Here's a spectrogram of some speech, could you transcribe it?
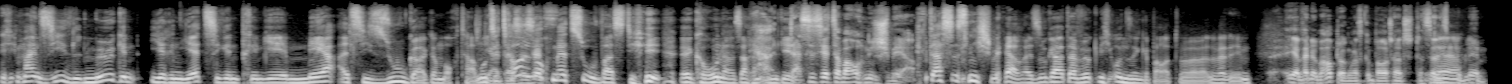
ich meine, sie mögen ihren jetzigen Premier mehr als sie Suga gemocht haben. Und ja, sie trauen auch mehr zu, was die äh, Corona-Sache ja, angeht. Das ist jetzt aber auch nicht schwer. Das ist nicht schwer, weil Suga hat da wirklich Unsinn gebaut bei dem. Ja, wenn er überhaupt irgendwas gebaut hat, das ist ja, das Problem.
